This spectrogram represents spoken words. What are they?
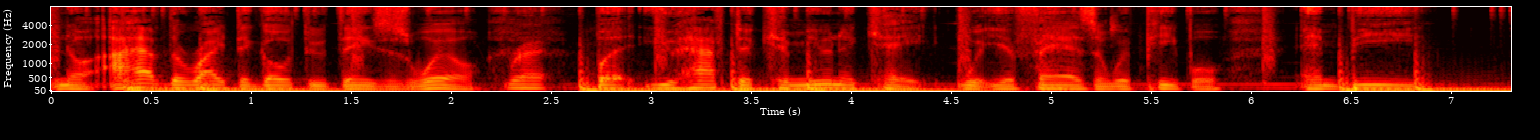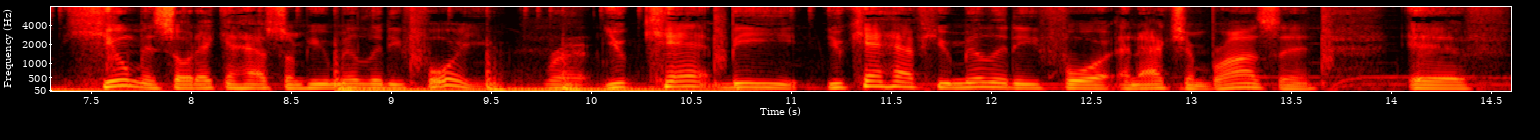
You know, I have the right to go through things as well. Right. But you have to communicate with your fans and with people and be human so they can have some humility for you. Right. You can't be you can't have humility for an Action Bronson if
